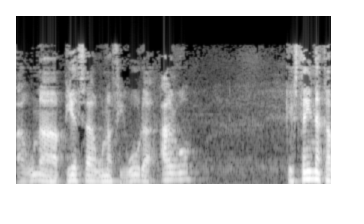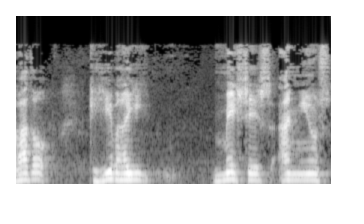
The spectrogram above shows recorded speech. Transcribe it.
alguna pieza, alguna figura, algo que está inacabado, que lleva ahí meses, años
